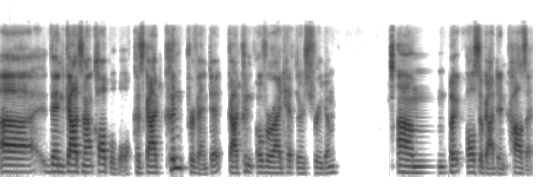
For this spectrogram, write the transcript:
uh, then God's not culpable because God couldn't prevent it. God couldn't override Hitler's freedom, um, but also God didn't cause it.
